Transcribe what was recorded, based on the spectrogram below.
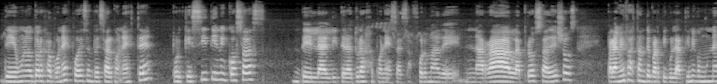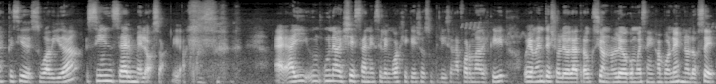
de un autor japonés, puedes empezar con este, porque sí tiene cosas de la literatura japonesa, esa forma de narrar la prosa de ellos, para mí es bastante particular, tiene como una especie de suavidad sin ser melosa, digamos. Hay una belleza en ese lenguaje que ellos utilizan, la forma de escribir. Obviamente yo leo la traducción, no leo cómo es en japonés, no lo sé.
